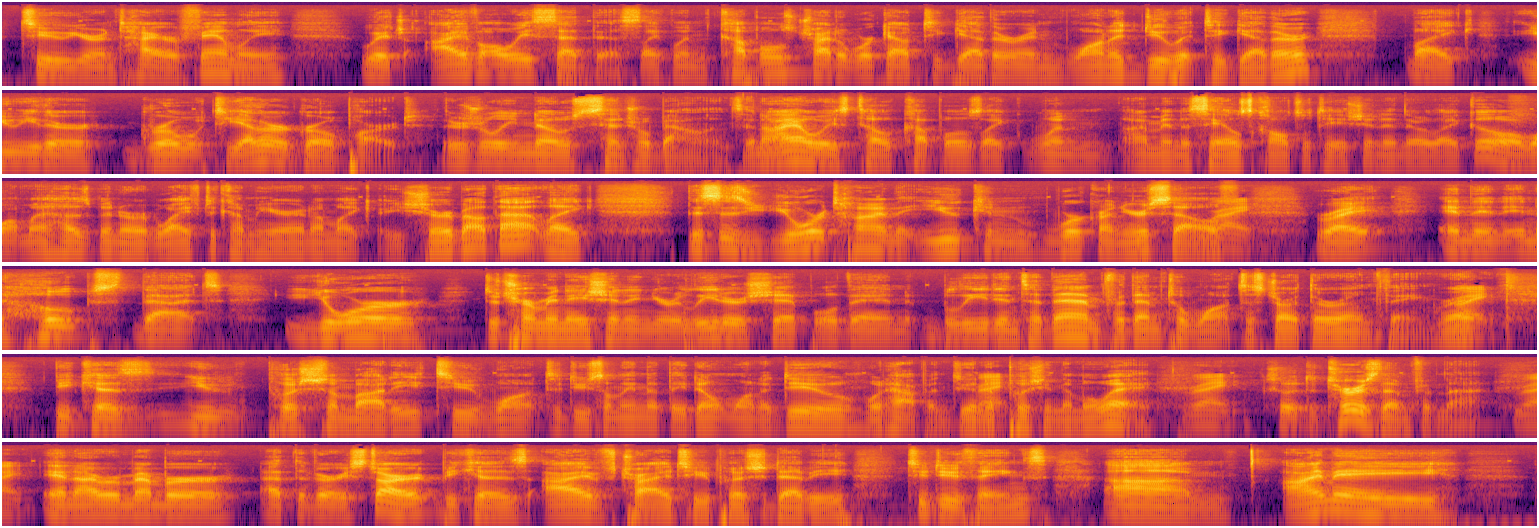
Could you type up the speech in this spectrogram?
to your entire family which i've always said this like when couples try to work out together and want to do it together like you either grow together or grow apart. There's really no central balance. And i always tell couples like when i'm in a sales consultation and they're like oh i want my husband or wife to come here and i'm like are you sure about that? Like this is your time that you can work on yourself Right. right? And then in hopes that your determination and your leadership will then bleed into them for them to want to start their own thing right, Right. Because you push somebody to want to do something that they don't want to do what happens you end Right. up pushing them away Right. so it deters them from that Right. and i remember at the very start because i've tried to push debbie to do things um, i'm a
